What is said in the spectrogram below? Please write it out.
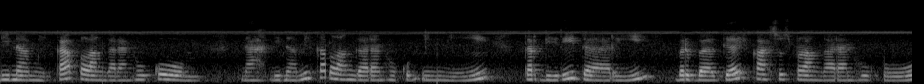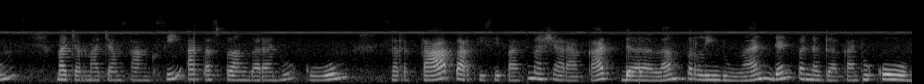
dinamika pelanggaran hukum. Nah, dinamika pelanggaran hukum ini terdiri dari berbagai kasus pelanggaran hukum, macam-macam sanksi atas pelanggaran hukum, serta partisipasi masyarakat dalam perlindungan dan penegakan hukum.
